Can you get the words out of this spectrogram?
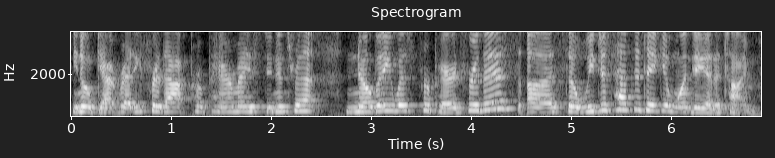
you know, get ready for that, prepare my students for that. Nobody was prepared for this, uh, so we just have to take it one day at a time.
